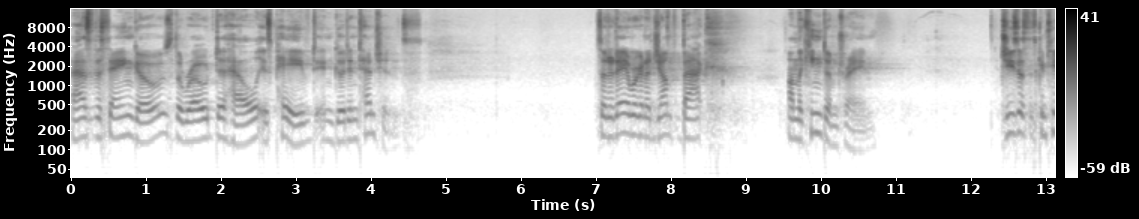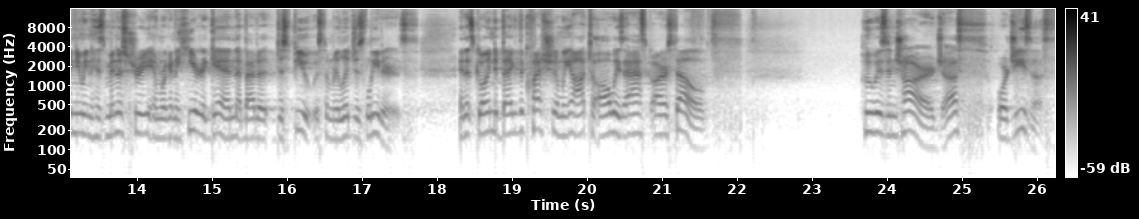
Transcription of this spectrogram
As the saying goes, the road to hell is paved in good intentions. So today we're going to jump back on the kingdom train. Jesus is continuing his ministry, and we're going to hear again about a dispute with some religious leaders. And it's going to beg the question we ought to always ask ourselves who is in charge, us or Jesus?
